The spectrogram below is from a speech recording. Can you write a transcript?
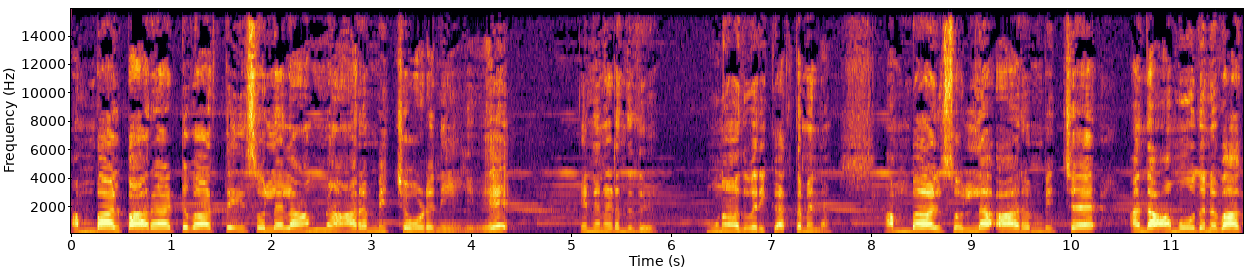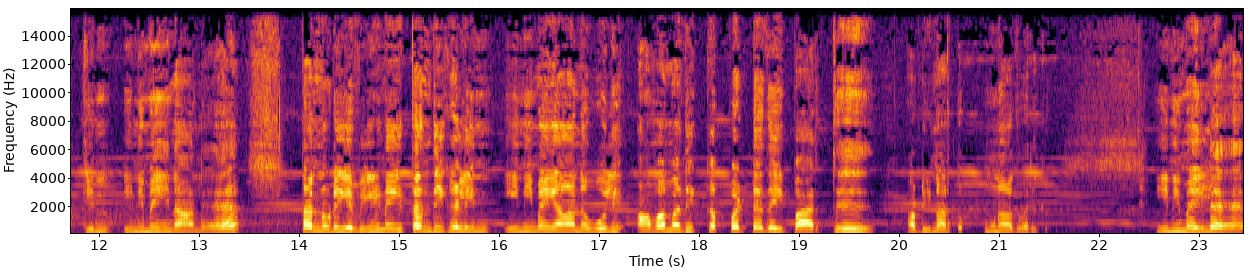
அம்பாள் பாராட்டு வார்த்தை சொல்லலாம்னு ஆரம்பித்த உடனேயே என்ன நடந்தது? மூணாவது வரிக்கு அர்த்தம் என்ன? அம்பாள் சொல்ல ஆரம்பித்த அந்த ஆமோதன வாக்கின் இனிமையினால தன்னுடைய வீணை தந்திகளின் இனிமையான ஒலி அவமதிக்கப்பட்டதை பார்த்து அப்படின்னு அர்த்தம் மூணாவது வரைக்கும் இனிமையில்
